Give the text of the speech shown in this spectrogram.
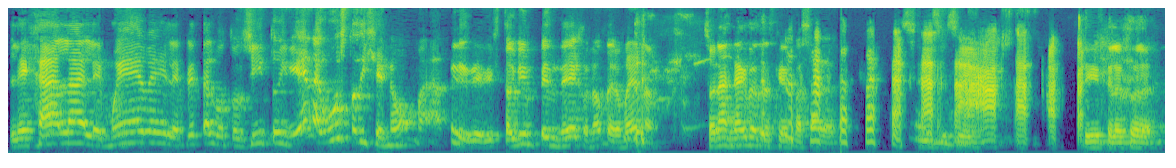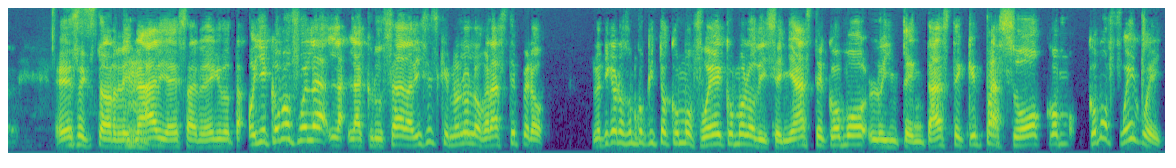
le jala, le mueve, le aprieta el botoncito y bien a gusto. Dije, no, mames, estoy bien pendejo, ¿no? Pero bueno, son anécdotas que me pasaron. Sí, sí, sí. Sí, te lo juro. Es extraordinaria esa anécdota. Oye, ¿cómo fue la- la cruzada? Dices que no lo lograste, pero platícanos un poquito cómo fue, cómo lo diseñaste, cómo lo intentaste, qué pasó, cómo, cómo fue, güey.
